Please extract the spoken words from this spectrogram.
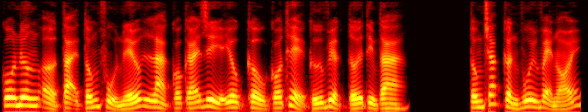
Cô nương ở tại Tống Phủ nếu là có cái gì yêu cầu có thể cứ việc tới tìm ta. Tống chắc cần vui vẻ nói.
